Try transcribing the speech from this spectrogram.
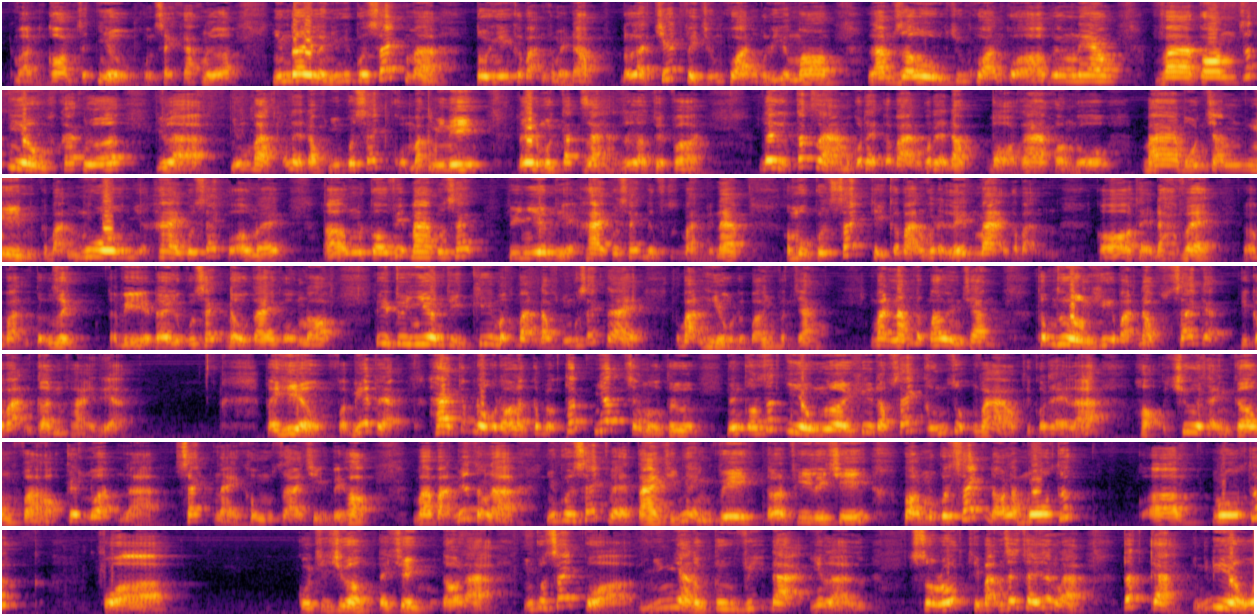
Mà còn rất nhiều cuốn sách khác nữa. Nhưng đây là những cái cuốn sách mà tôi nghĩ các bạn cần phải đọc. Đó là chết về chứng khoán của Liam Mo làm giàu chứng khoán của William và còn rất nhiều khác nữa như là những bạn có thể đọc những cuốn sách của Mark Mini. Đây là một tác giả rất là tuyệt vời. Đây là tác giả mà có thể các bạn có thể đọc bỏ ra khoảng độ ba bốn trăm nghìn các bạn mua hai cuốn sách của ông đấy. À, ông có viết ba cuốn sách tuy nhiên thì hai cuốn sách được xuất bản Việt Nam. Còn một cuốn sách thì các bạn có thể lên mạng các bạn có thể đa về và bạn tự dịch tại vì đây là cuốn sách đầu tay của ông đó. Thì tuy nhiên thì khi mà các bạn đọc những cuốn sách này các bạn hiểu được bao nhiêu phần trăm? Bạn nắm được bao nhiêu phần trăm? Thông thường khi các bạn đọc sách ấy, thì các bạn cần phải gì ạ? Phải hiểu và biết ạ. Hai cấp độ đó là cấp độ thấp nhất trong đầu tư nên có rất nhiều người khi đọc sách ứng dụng vào thì có thể là họ chưa thành công và họ kết luận là sách này không giá trị với họ. Và bạn biết rằng là những cuốn sách về tài chính hành vi đó là phi lý trí hoặc một cuốn sách đó là mô thức uh, mô thức của của thị trường tài chính đó là những cuốn sách của những nhà đầu tư vĩ đại như là Soros thì bạn sẽ thấy rằng là tất cả những điều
